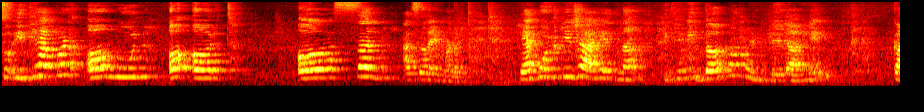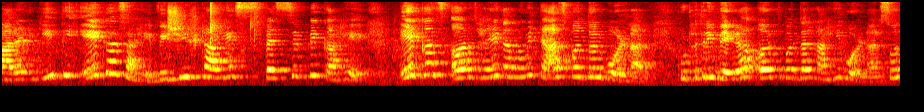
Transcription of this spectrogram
सो इथे आपण अ मून अ अर्थ अ सन असं नाही म्हणत. ह्या गोष्टी ज्या आहेत ना इथे मी द का म्हटलेलं आहे? कारण की ती एकच आहे. विशिष्ट आहे स्पेसिफिक आहे. एकच अर्थ आहे त्यामुळे मी त्याचबद्दल बोलणार. कुठल्या तरी वेगळ्या अर्थबद्दल नाही बोलणार. सो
